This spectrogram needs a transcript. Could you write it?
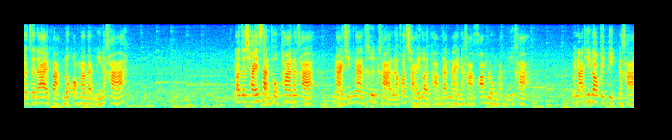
ก็จะได้ปากนกออกมาแบบนี้นะคะ เราจะใช้สันทบผ้านะคะหงายชิ้นงานขึ้นค่ะ แล้วก็ใช้รอยพับด้านในนะคะ คว่ำลงแบบนี้ค่ะ เวลาที่เราไปติดนะคะ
